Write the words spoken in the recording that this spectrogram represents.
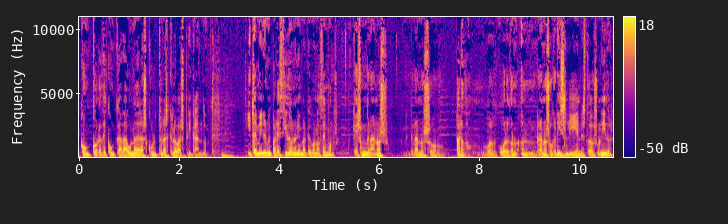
concorde con cada una de las culturas que lo va explicando. Mm. Y también es muy parecido a un animal que conocemos, que es un gran oso, gran oso pardo, o el, gran oso grizzly en Estados Unidos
